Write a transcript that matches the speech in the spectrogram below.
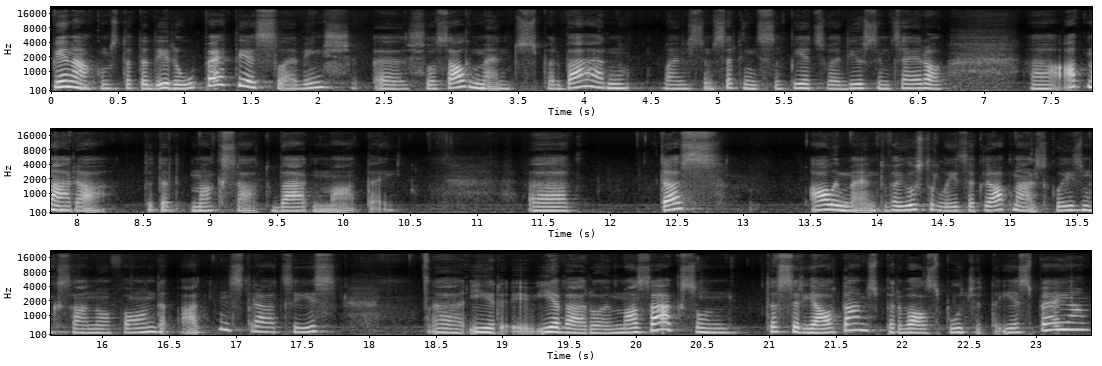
pienākums tad, tad ir rūpēties, lai viņš eh, šos alimentus par bērnu, vai 175 vai 200 eiro apmērā, tad, maksātu bērnu mātei. Tas alimentu vai uzturlīdzekļu apmērs, ko izmaksā no fonda administrācijas, ir ievērojami mazāks. Tas ir jautājums par valsts budžeta iespējām.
